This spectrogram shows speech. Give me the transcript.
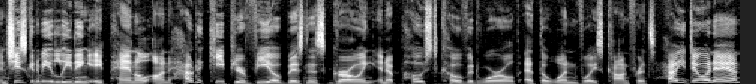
and she's going to be leading a panel on how to keep your VO business growing in a post-COVID world at the One Voice conference. How you doing, Anne?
